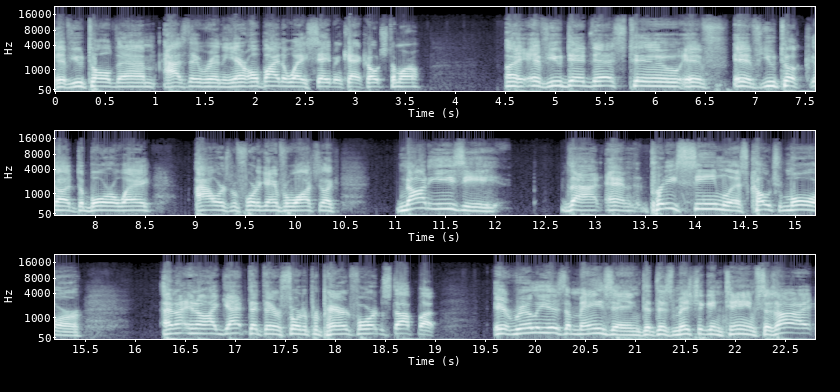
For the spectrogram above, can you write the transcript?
if you told them as they were in the air, oh, by the way, Saban can't coach tomorrow? If you did this too, if if you took uh, DeBoer away hours before the game for watching, like not easy that and pretty seamless. Coach Moore, and I, you know I get that they're sort of prepared for it and stuff, but it really is amazing that this Michigan team says, all right,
